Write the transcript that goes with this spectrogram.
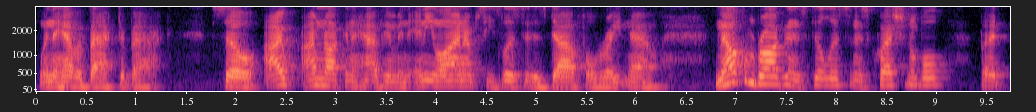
when they have a back-to-back. So I, I'm not going to have him in any lineups. He's listed as doubtful right now. Malcolm Brogdon is still listed as questionable, but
